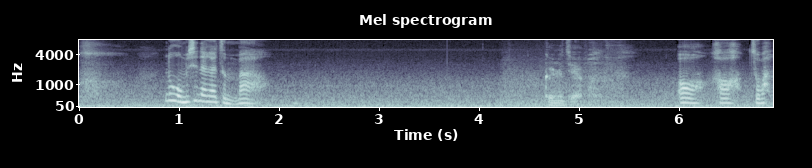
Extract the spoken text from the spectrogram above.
那我们现在该怎么办啊？跟着姐吧。哦，好，走吧。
